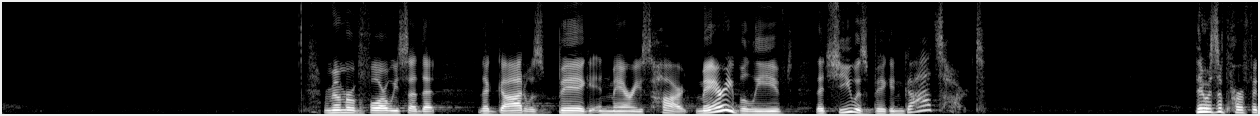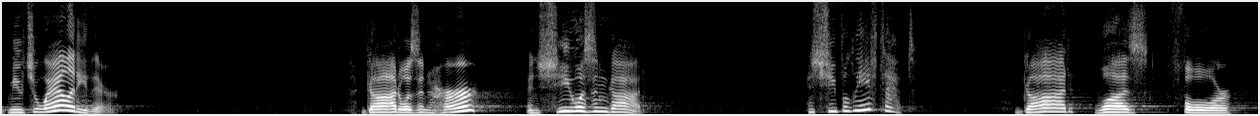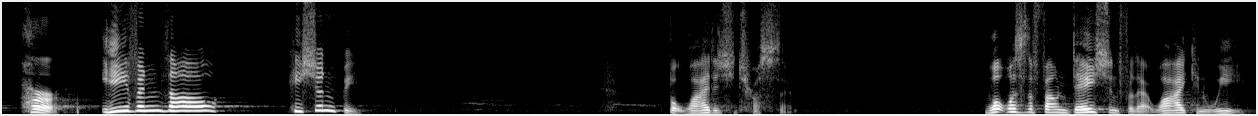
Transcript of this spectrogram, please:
Remember before we said that, that God was big in Mary's heart. Mary believed that she was big in God's heart. There was a perfect mutuality there. God was in her, and she was in God. And she believed that. God was for her, even though he shouldn't be. But why did she trust that? What was the foundation for that? Why can we?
